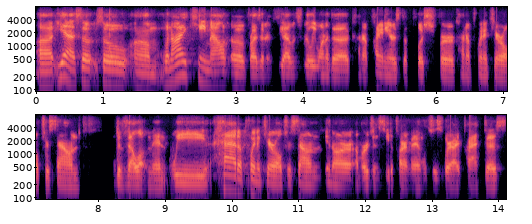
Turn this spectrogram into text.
Uh, yeah, so so um, when I came out of residency, I was really one of the kind of pioneers to push for kind of point of care ultrasound development. We had a point of care ultrasound in our emergency department, which is where I practice,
